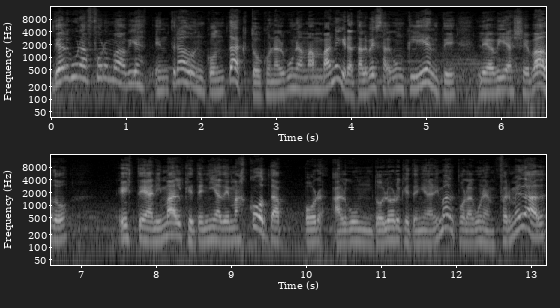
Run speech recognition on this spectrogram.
de alguna forma había entrado en contacto con alguna mamba negra. Tal vez algún cliente le había llevado este animal que tenía de mascota por algún dolor que tenía el animal, por alguna enfermedad.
